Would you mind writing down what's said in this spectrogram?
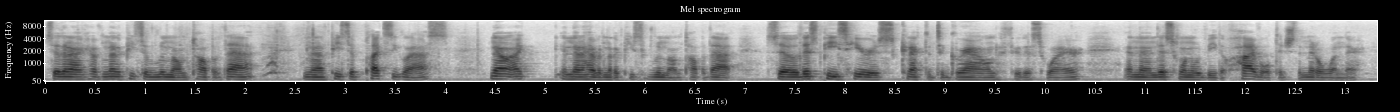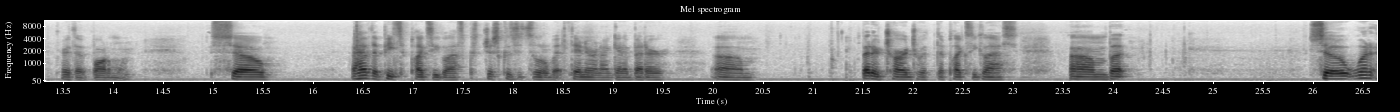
So then I have another piece of aluminum on top of that, and then a piece of plexiglass. Now I, and then I have another piece of aluminum on top of that. So this piece here is connected to ground through this wire, and then this one would be the high voltage, the middle one there, or the bottom one. So I have the piece of plexiglass just because it's a little bit thinner and I get a better um, better charge with the plexiglass. Um, but so what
